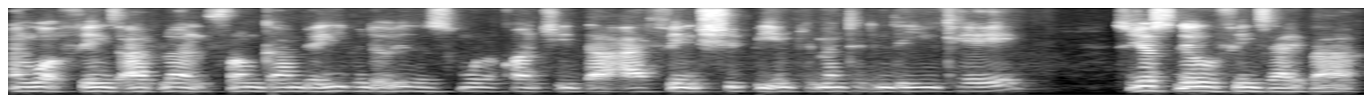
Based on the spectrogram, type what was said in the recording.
and what things I've learned from Gambia, even though it is a smaller country, that I think should be implemented in the UK. So just little things like that.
